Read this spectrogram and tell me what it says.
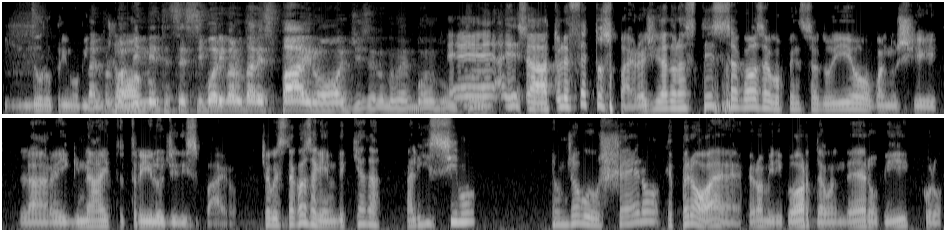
il loro primo videogioco. probabilmente se si può rivalutare Spyro oggi, secondo me è buono tutto. Eh, esatto, l'effetto Spyro. Hai citato la stessa cosa che ho pensato io quando uscì la Reignite Trilogy di Spyro. Cioè questa cosa che è invecchiata malissimo, è un gioco osceno che però, è, però mi ricorda quando ero piccolo,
